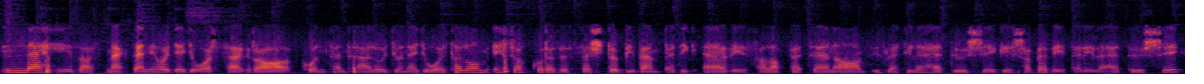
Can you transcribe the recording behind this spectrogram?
nehéz azt megtenni, hogy egy országra koncentrálódjon egy oltalom, és akkor az összes többiben pedig elvész alapvetően az üzleti lehetőség és a bevételi lehetőség.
